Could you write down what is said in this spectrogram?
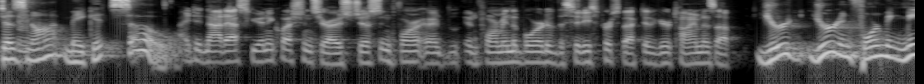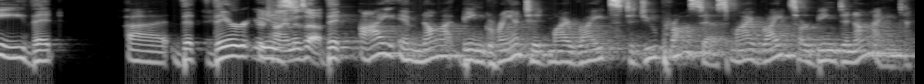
does mm-hmm. not make it so. I did not ask you any questions here. I was just inform, uh, informing the board of the city's perspective. Your time is up. You're you're informing me that uh, that there Your is, time is up. that I am not being granted my rights to due process. My rights are being denied.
